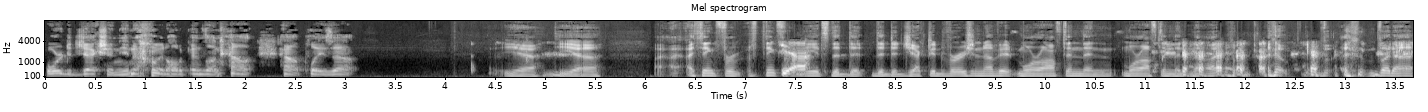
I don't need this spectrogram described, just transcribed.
or dejection you know it all depends on how how it plays out Yeah. The uh, I, I think for I think for Yeah. me, it's the, the the dejected version of it more often than more often than not. but uh,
